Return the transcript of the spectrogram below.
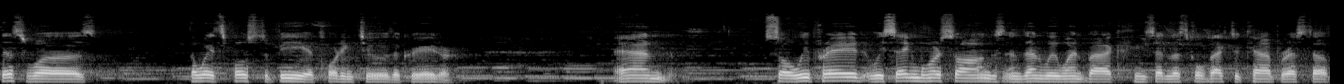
this was the way it's supposed to be according to the Creator. And so we prayed, we sang more songs, and then we went back. He said, let's go back to camp, rest up.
